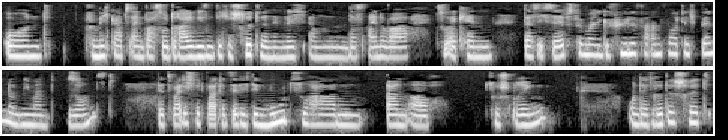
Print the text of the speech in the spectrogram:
Und für mich gab es einfach so drei wesentliche Schritte, nämlich ähm, das eine war zu erkennen, dass ich selbst für meine Gefühle verantwortlich bin und niemand sonst. Der zweite Schritt war tatsächlich den Mut zu haben, dann auch zu springen. Und der dritte Schritt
